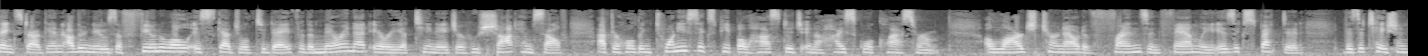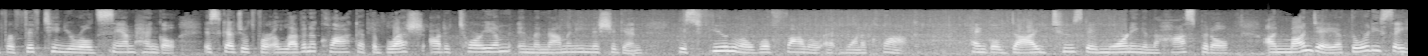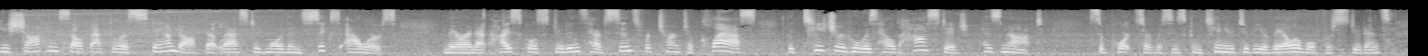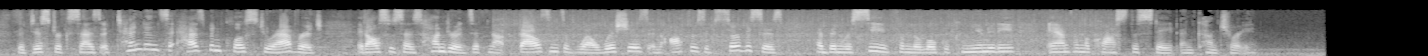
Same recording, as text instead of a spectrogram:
Thanks, Doug. In other news, a funeral is scheduled today for the Marinette area teenager who shot himself after holding 26 people hostage in a high school classroom. A large turnout of friends and family is expected. Visitation for 15 year old Sam Hengel is scheduled for 11 o'clock at the Blesh Auditorium in Menominee, Michigan. His funeral will follow at 1 o'clock. Hengel died Tuesday morning in the hospital. On Monday, authorities say he shot himself after a standoff that lasted more than six hours. Marinette High School students have since returned to class. The teacher who was held hostage has not. Support services continue to be available for students. The district says attendance has been close to average. It also says hundreds, if not thousands, of well wishes and offers of services have been received from the local community and from across the state and country.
